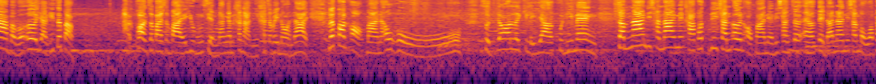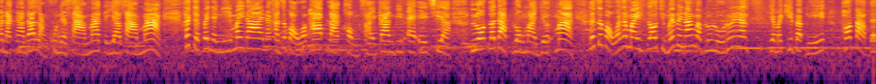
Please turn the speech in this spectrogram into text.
มาแบบว่าเอออยากที่จะแบบ พักผ่อนสบายๆ อยู่มึงเสียงดังกันขนาดนี้ใครจะไปนอนได้ แล้วตอนออกมานะ โอ้โห สุดยอดเลยกิริยาคุณนี่แม่งจำหน้าดิฉันได้ไหมคะเพราะดิฉันเอิญออกมาเนี่ยดิฉันเจอแอลเตด้านหน้าดิฉันบอกว่าพนักงานด้านหลังคุณเนี่ยซามมากกิริยาซามมาก ถ้าเกิดเป็นอย่างนี้ไม่ได้นะคะ จะบอกว่าภาพลักษณ์ของสายการบินแอร์เอเชียลดระดับลงมาเยอะมาก แล้วจะบอกว่าทำไมเราถึงไม่ไปนั่งแบบหรูๆด้วยนั่น อย่ามาคิดแบบนี้ เพราะตราบใด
